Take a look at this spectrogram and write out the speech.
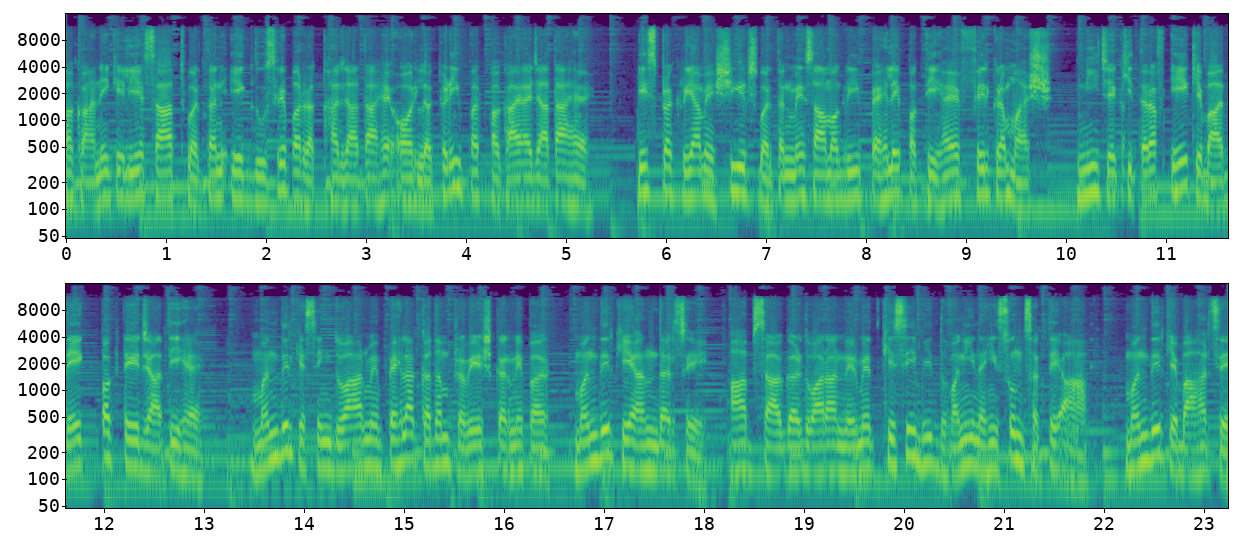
पकाने के लिए सात बर्तन एक दूसरे पर रखा जाता है और लकड़ी पर पकाया जाता है। इस प्रक्रिया में शीर्ष बर्तन में सामग्री पहले पकती है, फिर क्रमश नीचे की तरफ़ एक के बाद एक पकते जाती है। मंदिर के सिंह द्वार में पहला कदम प्रवेश करने पर मंदिर के अंदर से आप सागर द्वारा निर्मित किसी भी ध्वनि नहीं सुन सकते। आप मंदिर के बाहर से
